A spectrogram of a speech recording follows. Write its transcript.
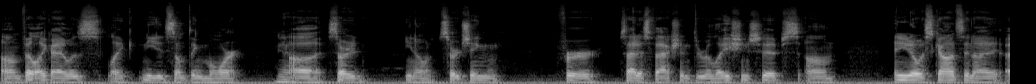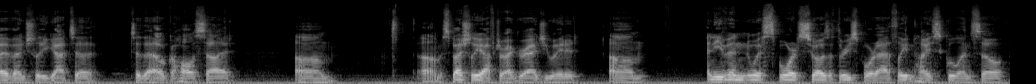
um, felt like i was like needed something more Yeah. uh, started you know searching for satisfaction through relationships um, and you know wisconsin I, I eventually got to to the alcohol side um, um, especially after i graduated um, and even with sports too i was a three sport athlete in high school and so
